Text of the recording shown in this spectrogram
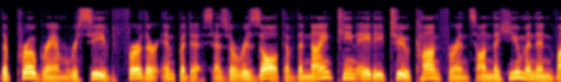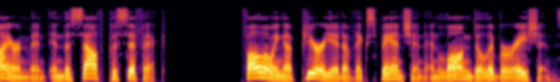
The program received further impetus as a result of the 1982 Conference on the Human Environment in the South Pacific. Following a period of expansion and long deliberations,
